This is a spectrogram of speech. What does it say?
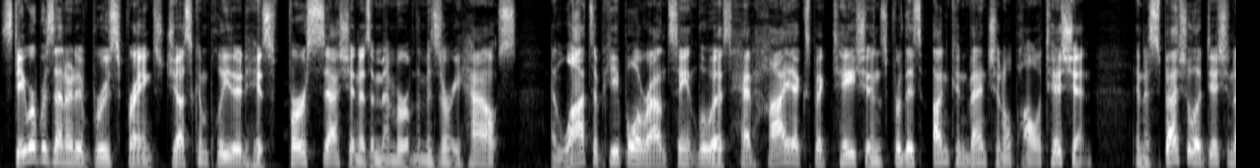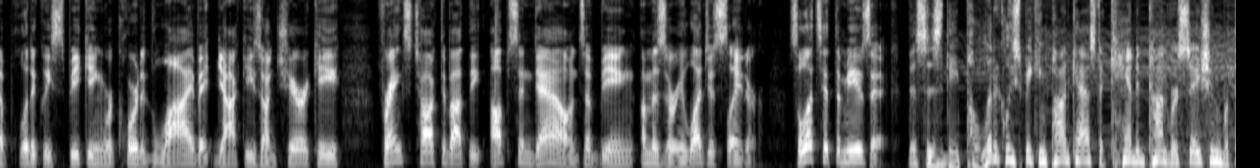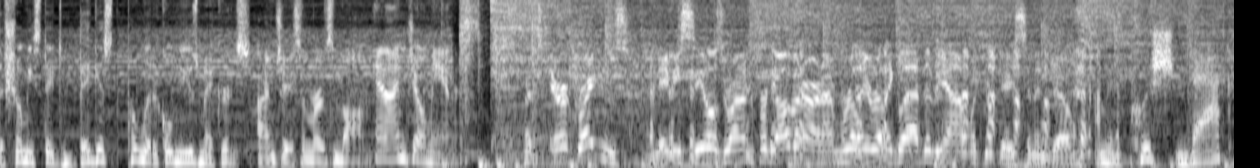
State Representative Bruce Franks just completed his first session as a member of the Missouri House, and lots of people around St. Louis had high expectations for this unconventional politician. In a special edition of Politically Speaking recorded live at Yaquis on Cherokee, Franks talked about the ups and downs of being a Missouri legislator. So let's hit the music. This is the Politically Speaking podcast, a candid conversation with the Show Me State's biggest political newsmakers. I'm Jason Rosenbaum. And I'm Joe Mannies. That's Eric Greitens, Navy SEALs running for governor, and I'm really, really glad to be on with you, Jason and Joe. I'm going to push back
